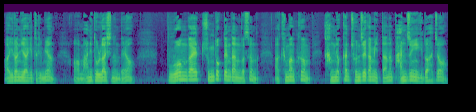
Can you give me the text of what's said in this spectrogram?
아, 이런 이야기 들으면 어, 많이 놀라시는데요. 무언가에 중독된다는 것은 아, 그만큼 강력한 존재감이 있다는 반증이기도 하죠.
